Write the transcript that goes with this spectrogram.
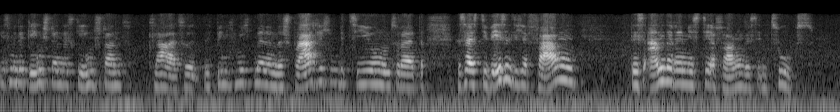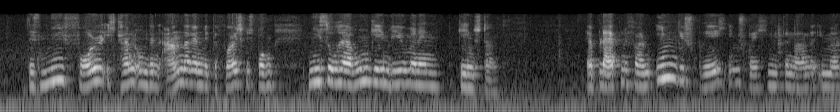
ist mir der Gegenstand als Gegenstand klar. Also bin ich nicht mehr in einer sprachlichen Beziehung und so weiter. Das heißt, die wesentliche Erfahrung des anderen ist die Erfahrung des Entzugs. Das nie voll, ich kann um den anderen, metaphorisch gesprochen, nie so herumgehen wie um einen Gegenstand. Er bleibt mir vor allem im Gespräch, im Sprechen miteinander immer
